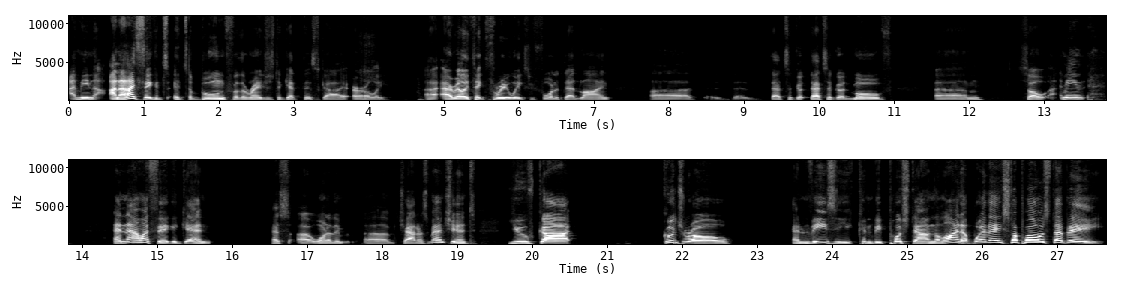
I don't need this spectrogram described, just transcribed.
I mean, and I think it's it's a boon for the Rangers to get this guy early. I, I really think three weeks before the deadline, uh, th- that's a good that's a good move. Um, So I mean, and now I think again, as uh, one of the uh, chatters mentioned, you've got Goodrow and Vesey can be pushed down the lineup where they're supposed to be.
